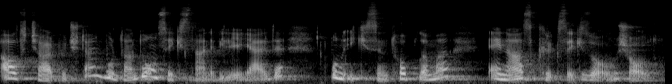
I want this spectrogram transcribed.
6 çarpı 3'ten buradan da 18 tane bilye geldi. Bunu ikisinin toplamı en az 48 olmuş oldu.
